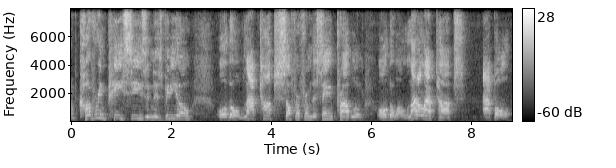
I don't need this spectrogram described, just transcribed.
I'm covering PCs in this video although laptops suffer from the same problem although a lot of laptops, Apple,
